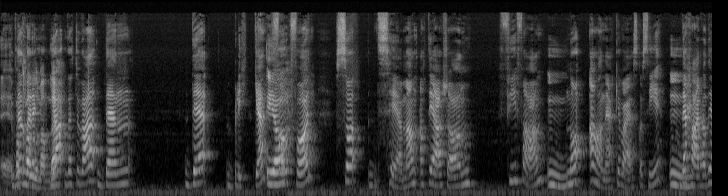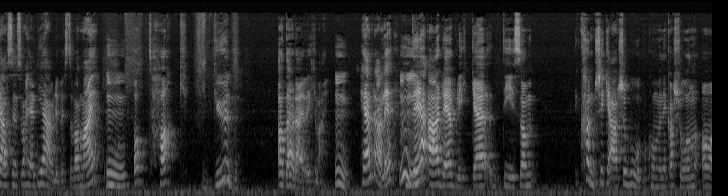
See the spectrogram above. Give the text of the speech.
eh, Hva Den kaller der- man det? Ja, vet du hva? Den Det blikket Ja. folk får, så ser man at de er sånn Fy faen. Mm, Nå aner jeg ikke hva jeg skal si. mm, Det her hadde jeg syntes var helt jævlig hvis det var meg. mm, Og takk Gud at det er deg og ikke meg. mm, Helt ærlig. Mm. Det er det blikket de som kanskje ikke er så gode på kommunikasjon og,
